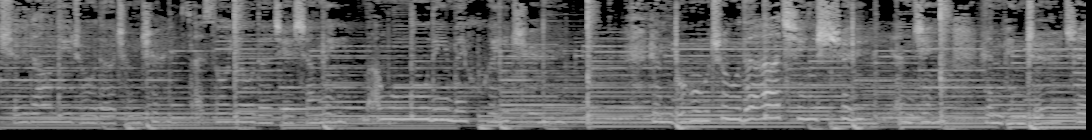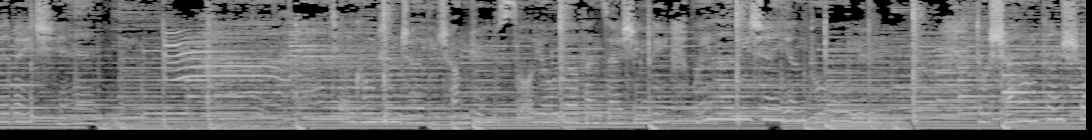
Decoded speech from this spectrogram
去到你住的城市，在所有的街巷里，漫无目的没回去，忍不住的情绪，眼睛任凭所有的烦在心里，为了你千言不语，多少感受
